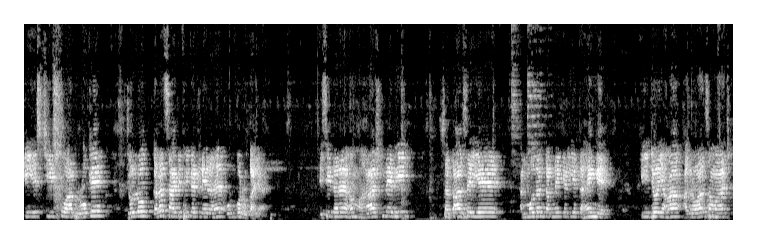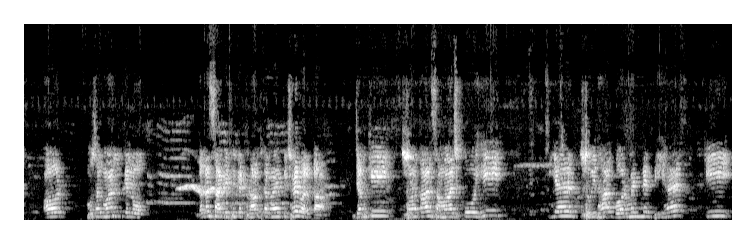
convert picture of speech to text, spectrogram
कि इस चीज़ को आप रोकें, जो लोग गलत सर्टिफिकेट ले रहे हैं, उनको रोका जाए। इसी तरह हम महाराष्ट्र में भी सरकार से ये अनुमोदन करने के लिए कहेंगे कि जो यहाँ अग्रवाल समाज और मुसलमान के लोग गलत सर्टिफिकेट प्राप्त कर रहे हैं पिछड़े वर्ग का, जबकि स्वर्णकार समाज को ही यह सुविधा गवर्नमेंट ने दी है कि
